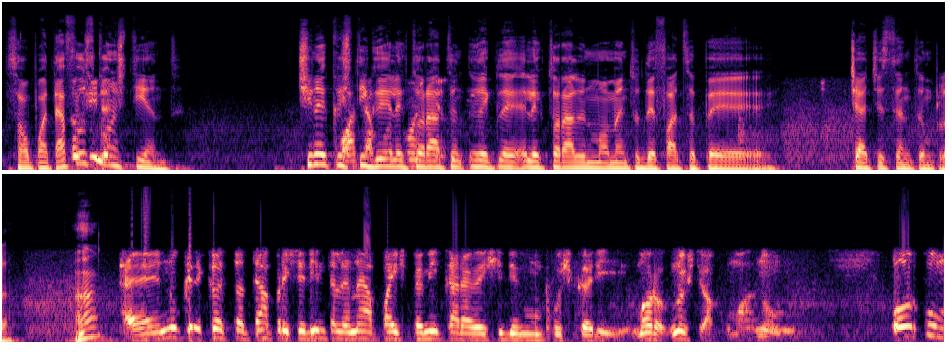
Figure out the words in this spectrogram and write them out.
Sau poate a În fost fine. conștient. Cine câștigă fost electorat, ele- electoral în momentul de față pe ceea ce se întâmplă? Ha? E, nu cred că stătea președintele în aia 14.000 care au ieșit din pușcării. Mă rog, nu știu acum, nu. Oricum,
